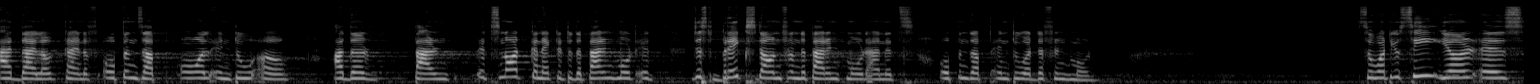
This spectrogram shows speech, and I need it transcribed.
add dialog kind of opens up all into a other parent. It's not connected to the parent mode. It just breaks down from the parent mode, and it opens up into a different mode. So what you see here is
